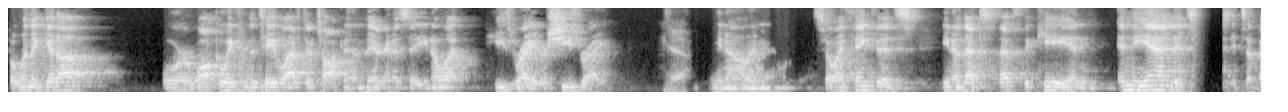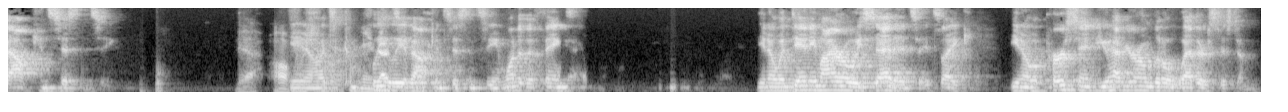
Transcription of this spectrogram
but when they get up or walk away from the table after talking to them, they're gonna say, you know what, he's right or she's right. Yeah. You know, and so I think that's you know that's that's the key. And in the end, it's it's about consistency. Yeah. Oh, you know, sure. it's completely I mean, about consistency. And one of the things, you know, what Danny Meyer always said, it's it's like, you know, a person, you have your own little weather system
